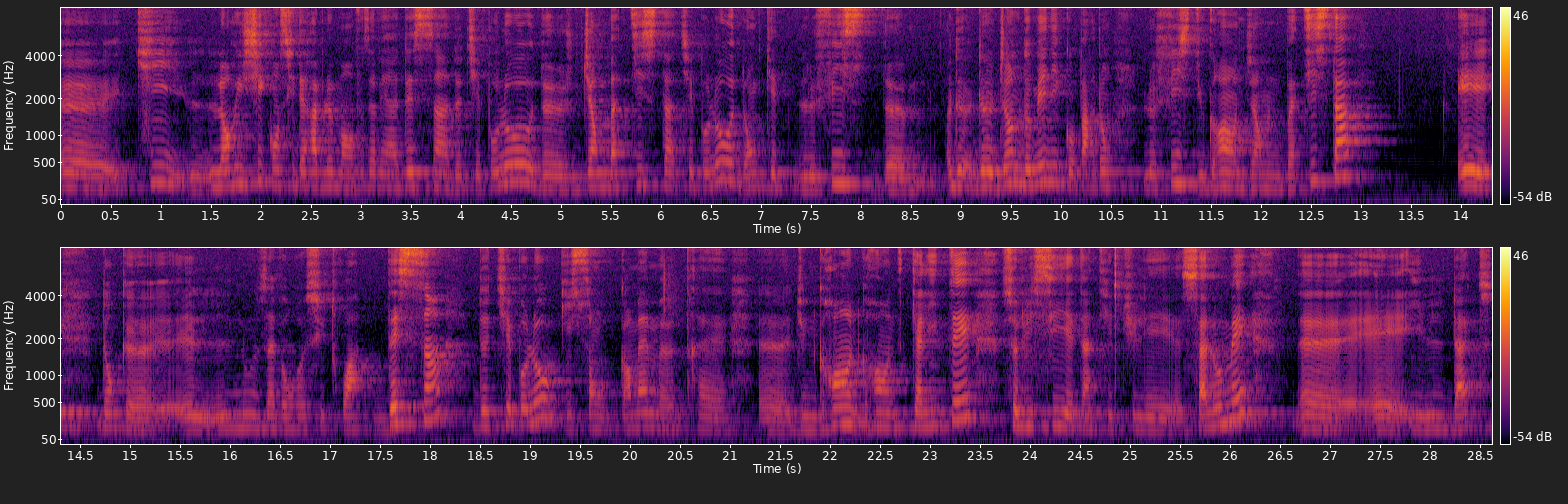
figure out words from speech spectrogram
euh, qui l'enrichit considérablement. Vous avez un dessin de Tiepolo, de Giambattista Tiepolo, donc le fils de, de, Gian Domenico, pardon, le fils du grand Giambattista. Et donc, euh, nous avons reçu trois dessins de Tiepolo qui sont quand même très euh, d'une grande, grande qualité. Celui-ci est intitulé Salomé. Euh, et il date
